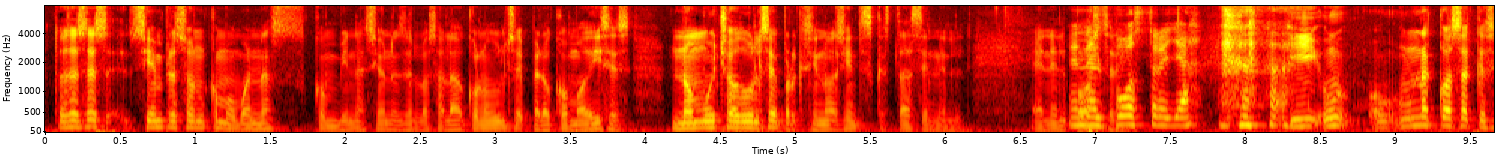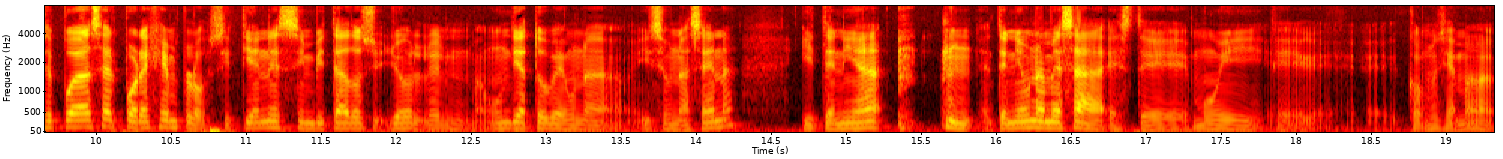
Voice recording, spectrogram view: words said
Entonces es, siempre son como buenas combinaciones de lo salado con lo dulce, pero como dices, no mucho dulce porque si no sientes que estás en el en el En postre. el postre ya. Y un- una cosa que se puede hacer, por ejemplo, si tienes invitados, yo en- un día tuve una, hice una cena y tenía, tenía una mesa, este, muy, eh, ¿cómo se llama?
